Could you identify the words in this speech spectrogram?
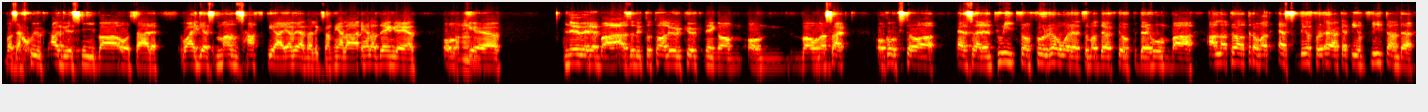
var så sjukt aggressiva och så här, och I guess manshaftiga. Jag vet inte, liksom hela, hela den grejen. Och eh, nu är det bara alltså det är total urkukning om, om vad hon har sagt. Och också en, så här, en tweet från förra året som har dökt upp där hon bara... Alla pratar om att SD får ökat inflytande.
